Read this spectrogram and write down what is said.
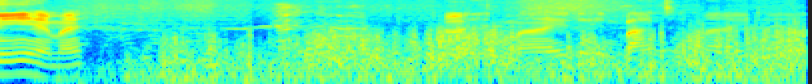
นี่เห็นไหมเธอเห็นไหมเธอเห็นบ้านฉันไหมเธอ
